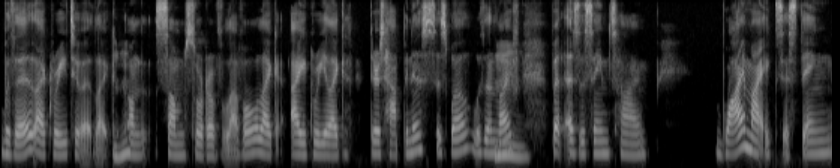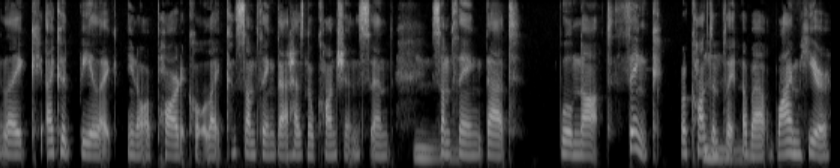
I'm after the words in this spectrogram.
with it i agree to it like Mhm. on some sort of level like i agree like there's happiness as well within life mm, but at the same time why am i existing like i could be like you know a particle like something that has no conscience and mm, something that will not think or contemplate Mm. about why i'm here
